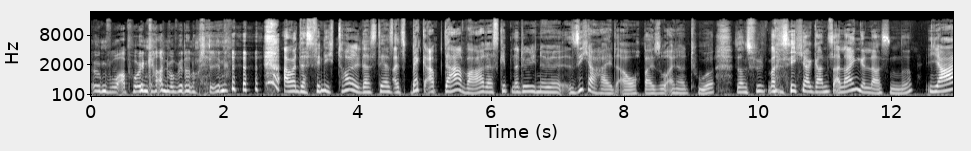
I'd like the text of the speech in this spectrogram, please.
irgendwo abholen kann, wo wir da noch stehen. Aber das finde ich toll, dass der als Backup da war. Das gibt natürlich eine Sicherheit auch bei so einer Tour. Sonst fühlt man sich ja ganz alleingelassen, ne? Ja,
